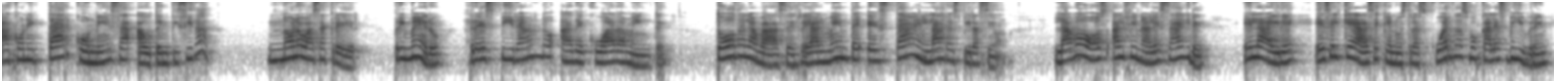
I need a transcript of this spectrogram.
a conectar con esa autenticidad? No lo vas a creer. Primero, respirando adecuadamente. Toda la base realmente está en la respiración. La voz al final es aire. El aire es el que hace que nuestras cuerdas vocales vibren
